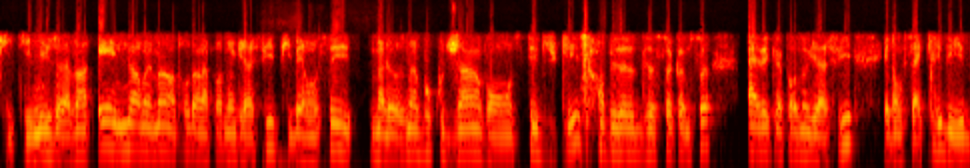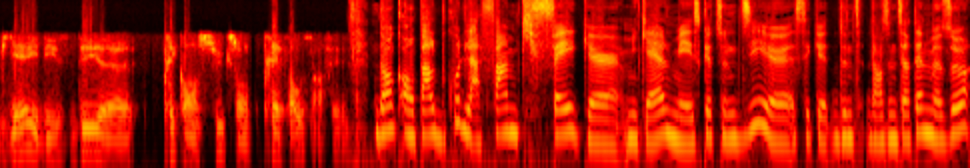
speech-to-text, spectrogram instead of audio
qui, est mis de l'avant énormément, entre autres dans la pornographie. Puis ben on sait, malheureusement, beaucoup de gens vont s'éduquer, si on peut dire ça comme ça, avec la pornographie. Et donc, ça crée des biais et des idées euh, préconçues qui sont très fausses, en fait. Donc, on parle beaucoup de la femme qui fake, euh, Michael, mais ce que tu me dis, euh, c'est que dans une certaine mesure,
